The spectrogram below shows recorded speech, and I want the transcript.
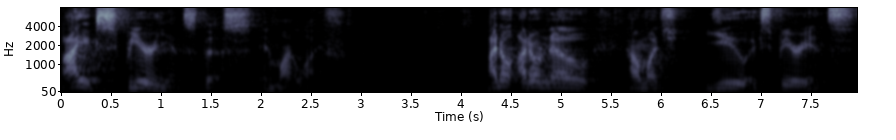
I experienced this in my life. I don't I don't know how much you experience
